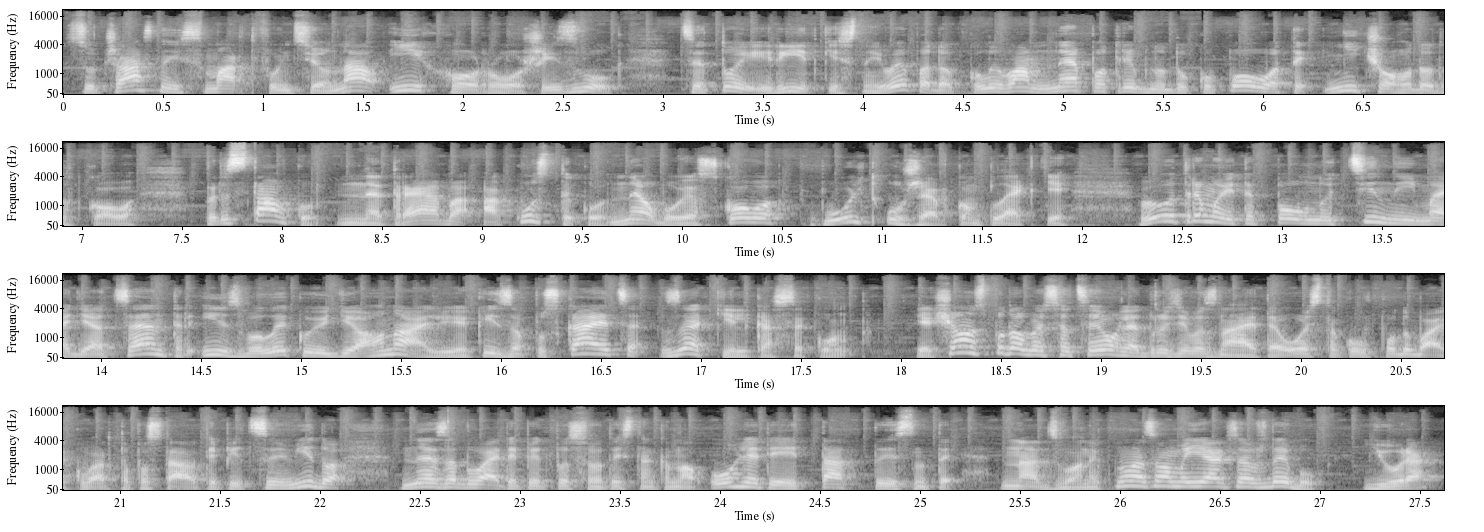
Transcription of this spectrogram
сучасний смарт-функціонал і хороший звук. Це той рідкісний випадок, коли вам не потрібно докуповувати нічого додатково. Приставку не треба, акустику не обов'язково, пульт уже в комплекті. Ви отримаєте повноцінний медіа-центр із великою діагональю, який запускається за кілька секунд. Якщо вам сподобався цей огляд, друзі, ви знаєте, ось таку вподобайку варто поставити під цим відео. Не забувайте підписуватись на канал Огляд та тиснути на дзвоник. Ну а з вами, як завжди, був Юра.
